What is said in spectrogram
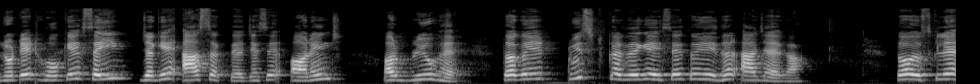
रोटेट होके सही जगह आ सकते हैं, जैसे ऑरेंज और ब्लू है। तो अगर ये ट्विस्ट कर देंगे इसे तो ये इधर आ जाएगा। तो उसके लिए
